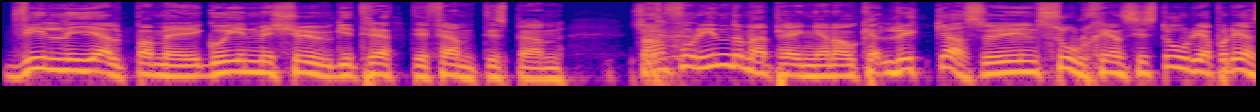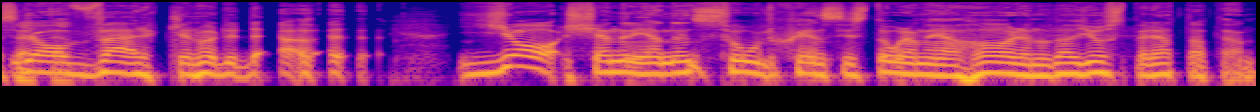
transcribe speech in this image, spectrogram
Vill ni hjälpa mig, gå in med 20, 30, 50 spänn. Så han får in de här pengarna och lyckas. Det är en solskenshistoria på det sättet. Ja, verkligen. Äh, äh, jag känner igen en solskenshistoria när jag hör den och du har just berättat den.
